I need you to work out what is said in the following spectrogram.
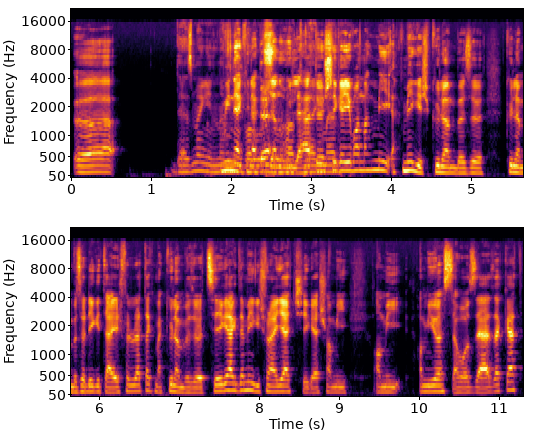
ö, De ez megint nem mindenkinek ugyanúgy meg, lehetőségei vannak, még, mégis különböző, különböző digitális felületek, meg különböző cégek, de mégis van egy egységes, ami, ami, ami összehozza ezeket,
